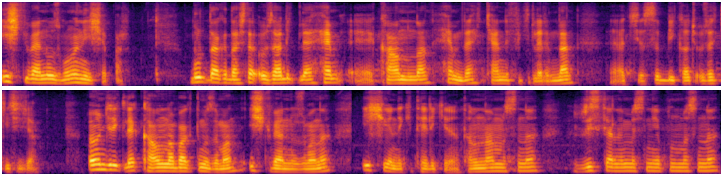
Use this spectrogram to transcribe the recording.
İş güvenliği uzmanı ne iş yapar? Burada arkadaşlar özellikle hem e, kanundan hem de kendi fikirlerimden e, açıkçası birkaç özet geçeceğim. Öncelikle kanuna baktığımız zaman iş güvenliği uzmanı iş yerindeki tehlikenin tanımlanmasını, risk değerlendirmesinin yapılmasını,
